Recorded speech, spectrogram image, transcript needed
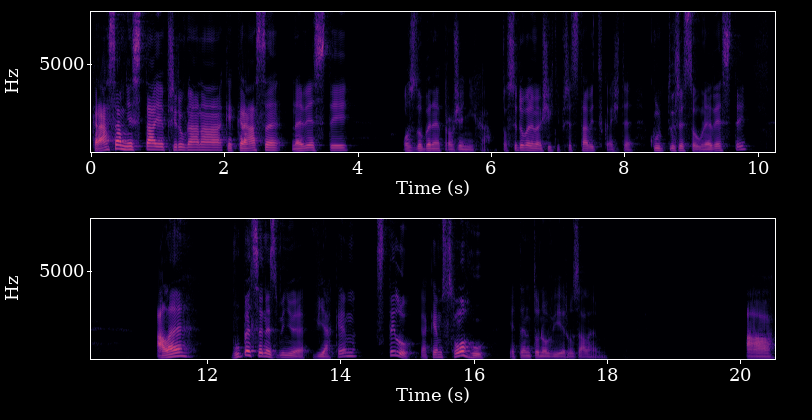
Krása města je přirovnána ke kráse nevěsty ozdobené pro ženicha. To si dovedeme všichni představit, v každé kultuře jsou nevěsty, ale vůbec se nezmiňuje, v jakém stylu, v jakém slohu je tento nový Jeruzalém. A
